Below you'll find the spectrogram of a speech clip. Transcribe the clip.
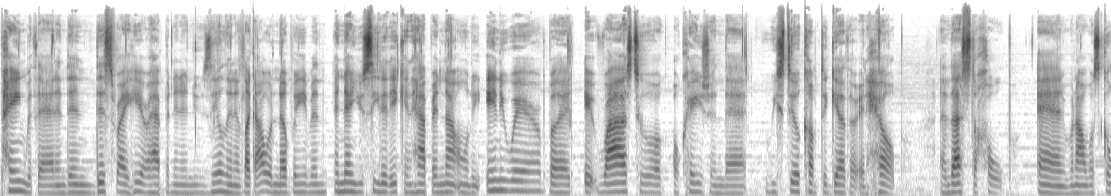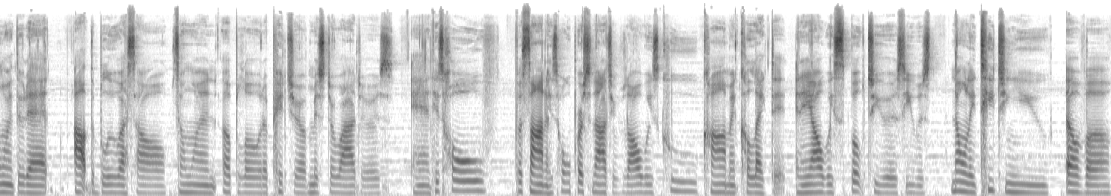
pain with that. And then this right here happening in New Zealand it's like I would never even and then you see that it can happen not only anywhere but it rise to an occasion that we still come together and help. And that's the hope. And when I was going through that out the blue I saw someone upload a picture of Mr. Rogers and his whole persona his whole personality was always cool calm and collected. And he always spoke to you as he was not only teaching you of a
